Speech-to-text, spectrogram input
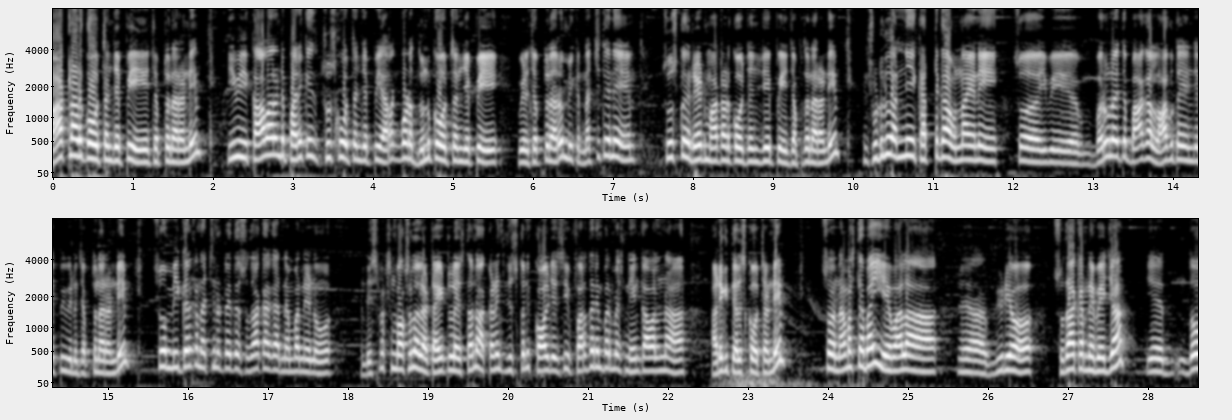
మాట్లాడుకోవచ్చు అని చెప్పి చెప్తున్నారండి. ఇవి కావాలంటే పనికి చూసుకోవచ్చు అని చెప్పి అరకు కూడా దున్నుకోవచ్చు అని చెప్పి వీళ్ళు చెప్తున్నారు. మీకు నచ్చితేనే చూసుకొని రేట్ మాట్లాడుకోవచ్చు అని చెప్పి చెప్తున్నారండి ఈ సుడులు అన్నీ కరెక్ట్గా ఉన్నాయని సో ఇవి బరువులు అయితే బాగా లాగుతాయని చెప్పి వీళ్ళు చెప్తున్నారండి సో మీకు కనుక నచ్చినట్లయితే సుధాకర్ గారి నెంబర్ నేను డిస్క్రిప్షన్ బాక్స్లో ఇలా టైటిల్లో ఇస్తాను అక్కడి నుంచి తీసుకొని కాల్ చేసి ఫర్దర్ ఇన్ఫర్మేషన్ ఏం కావాలన్నా అడిగి తెలుసుకోవచ్చండి సో నమస్తే భాయ్ ये वाला अ, वीडियो सुधाकर ने भेजा ये दो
